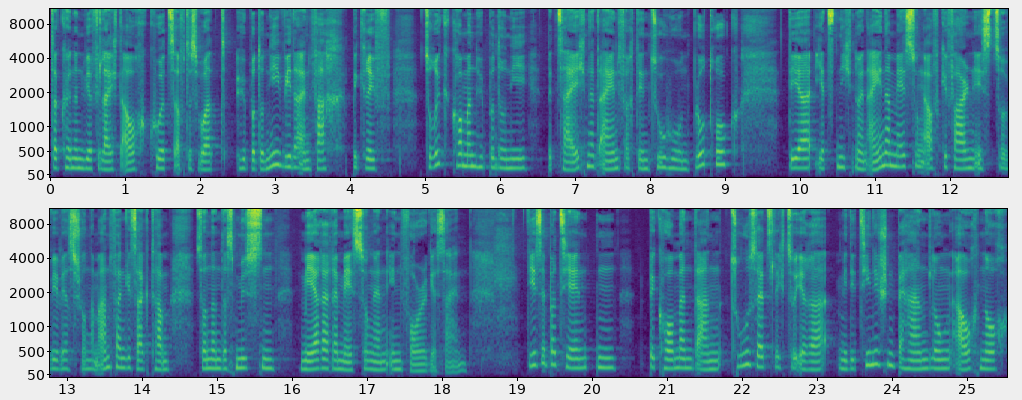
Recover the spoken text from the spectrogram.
Da können wir vielleicht auch kurz auf das Wort Hypertonie, wieder ein Fachbegriff, zurückkommen. Hypertonie bezeichnet einfach den zu hohen Blutdruck, der jetzt nicht nur in einer Messung aufgefallen ist, so wie wir es schon am Anfang gesagt haben, sondern das müssen mehrere Messungen in Folge sein. Diese Patienten bekommen dann zusätzlich zu ihrer medizinischen Behandlung auch noch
